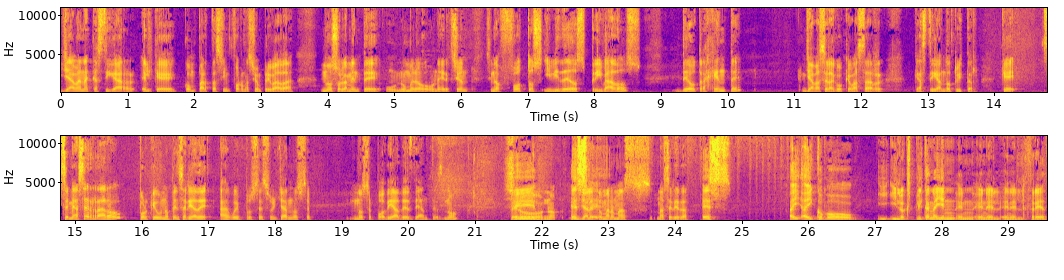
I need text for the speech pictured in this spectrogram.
ya van a castigar el que compartas información privada, no solamente un número o una dirección, sino fotos y videos privados de otra gente, ya va a ser algo que va a estar castigando Twitter. Que se me hace raro porque uno pensaría de, ah, güey, pues eso ya no se, no se podía desde antes, ¿no? Pero no, ya le eh, tomaron más, más seriedad. Es, hay, hay como, y, lo explican ahí en, en, el, en el thread,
